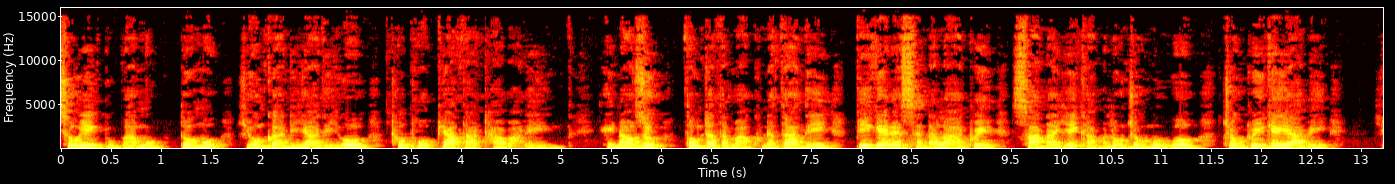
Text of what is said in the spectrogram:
စိုးရိမ်ပူပန်မှုသို့မဟုတ်ရုန်းကန်နေရသည်ကို ထုတ်ဖော်ပြသထားပါတယ်။ အိမ်ထောင်စု 3.7 သန်းသည် ပြီးခဲ့တဲ့ 12 လအတွင်း စားနပ်ရိက္ခာ မလုံခြုံမှုကို ကြုံတွေ့ခဲ့ရပြီး ယ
